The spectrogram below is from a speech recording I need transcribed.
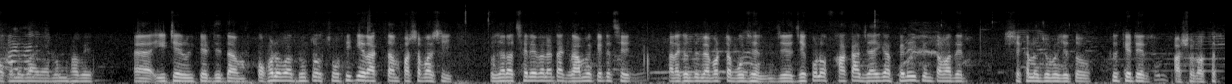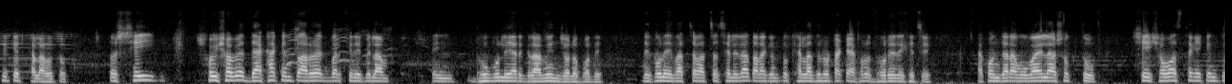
কখনো বা এমনভাবে ইটের উইকেট দিতাম কখনো বা দুটো চটিকে রাখতাম পাশাপাশি। তো যারা ছেলেবেলাটা গ্রামে কেটেছে তারা কিন্তু ব্যাপারটা বোঝেন যে যে কোনো ফাঁকা জায়গা পেলেই কিন্তু আমাদের সেখানে জমে যেত ক্রিকেটের আসর অর্থাৎ ক্রিকেট খেলা হতো। তো সেই শৈশবের দেখা কিন্তু আরও একবার ফিরে পেলাম এই ধুবুলিয়ার গ্রামীণ জনপদে। দেখুন, এই বাচ্চা বাচ্চা ছেলেরা, তারা কিন্তু খেলাধুলোটাকে এখনও ধরে রেখেছে। এখন যারা মোবাইলে আসক্ত, সেই সমাজ থেকে কিন্তু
